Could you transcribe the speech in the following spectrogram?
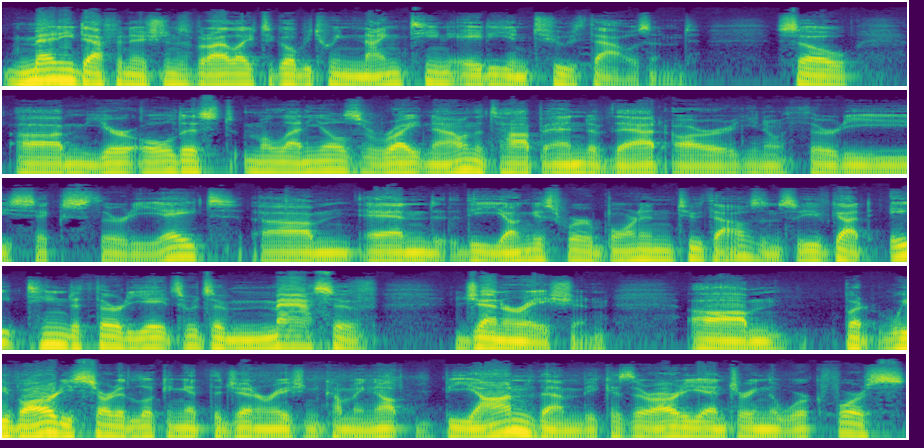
many definitions, but I like to go between 1980 and 2000. So um, your oldest millennials right now in the top end of that are you know 36 38 um, and the youngest were born in 2000 so you've got 18 to 38 so it's a massive generation um, but we've already started looking at the generation coming up beyond them because they're already entering the workforce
